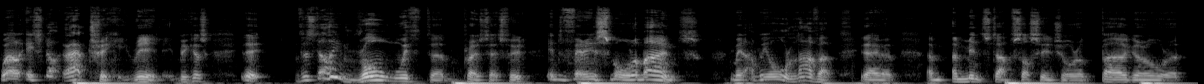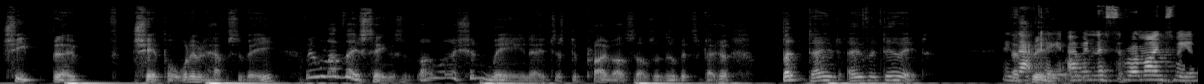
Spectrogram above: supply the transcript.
Well, it's not that tricky, really, because you know, there's nothing wrong with processed food in very small amounts. I mean, we all love a you know a, a, a minced up sausage or a burger or a cheap you know, chip or whatever it happens to be. We all love those things. Why, why shouldn't we? You know, just deprive ourselves of little bits of pleasure, but don't overdo it. Exactly. really I mean, this reminds me of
